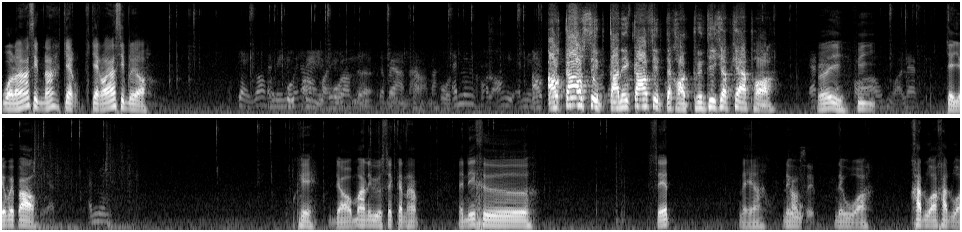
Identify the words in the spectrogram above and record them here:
หัวร้อยห้าสิบนะแจกแจกร้อยห้าสิบเลยเหรอแจกรอบไอ้มีพูนี่ดไม่ได้สี่ขอคอีกรอบนึนเลงยจะไปอาบน้ำนะคนแอดมินขอร้องดิแอดมินเอา90ตอนนี้90แต่ขอพื้นที่แคบๆพอ เฮ้ยพี่ขอเอาหัวแรกแจกเยอะไปเปล่าแอดมินโอเค เดี๋ยวมารีวิวเซตกันนะครับ อันนี้คือเซตไหนอะ ในหัวในหัวขาดหัวขาดหัว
